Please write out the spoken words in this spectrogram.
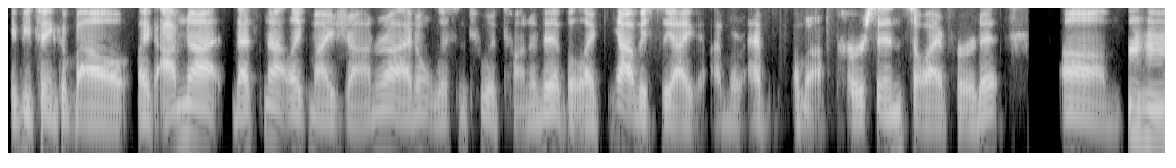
if you think about like I'm not that's not like my genre. I don't listen to a ton of it, but like obviously I I'm a, I'm a person, so I've heard it. Um, Mm-hmm.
